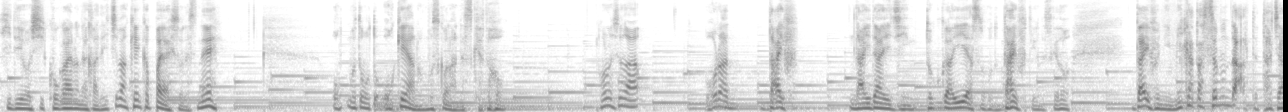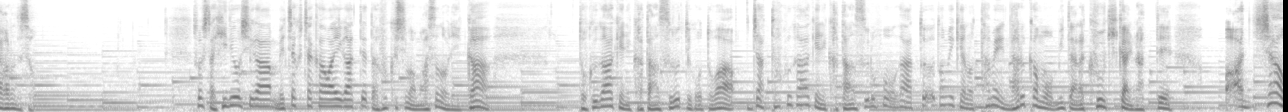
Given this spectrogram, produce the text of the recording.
秀吉子飼いの中で一番喧嘩っ早い人ですね。もともと桶屋の息子なんですけどこの人が俺は大夫内大臣徳川家康のこと大夫って言うんですけど大夫に味方するんだって立ち上がるんですよ。そしたら秀吉がめちゃくちゃ可愛がってた福島正則が徳川家に加担するってことはじゃあ徳川家に加担する方が豊臣家のためになるかもみたいな空気感になってあじゃあ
